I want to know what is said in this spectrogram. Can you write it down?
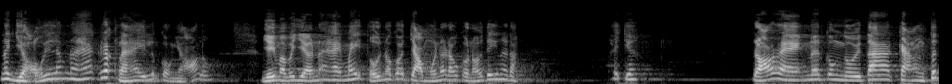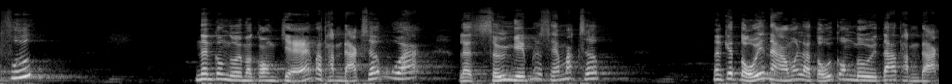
Nó giỏi lắm nó hát rất là hay lúc còn nhỏ luôn. Vậy mà bây giờ nó hai mấy tuổi nó có chồng rồi nó đâu còn nổi tiếng nữa đâu. Thấy chưa? Rõ ràng nên con người ta cần tích phước. Nên con người mà còn trẻ mà thành đạt sớm quá là sự nghiệp nó sẽ mất sớm nên cái tuổi nào mới là tuổi con người ta thành đạt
